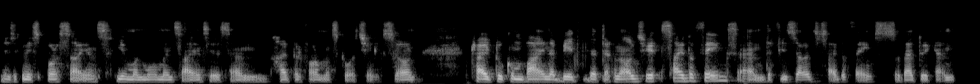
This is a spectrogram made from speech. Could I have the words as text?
basically sports science, human movement sciences, and high performance coaching. So try to combine a bit the technology side of things and the physiology side of things so that we can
